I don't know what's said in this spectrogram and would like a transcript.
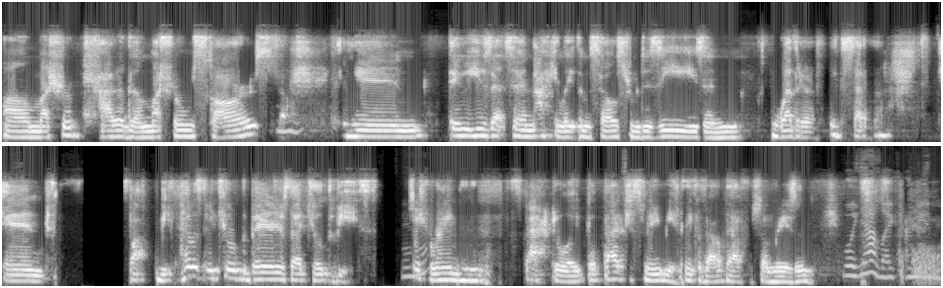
um, mushroom out of the mushroom scars, and they would use that to inoculate themselves from disease and weather, etc. And but because they killed the bears, that killed the bees. Just Mhm. random factoid, but that just made me think about that for some reason. Well, yeah. Like I mean,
